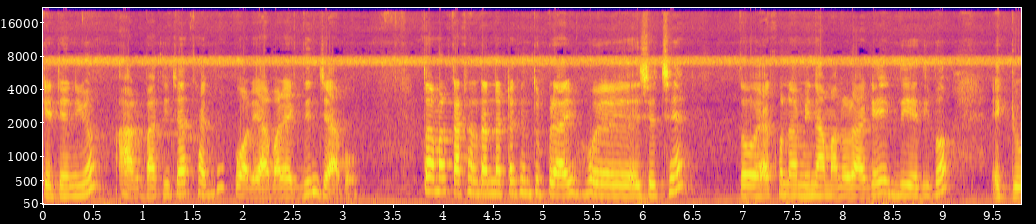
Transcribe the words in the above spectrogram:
কেটে নিও, আর বাকি যা থাকবে পরে আবার একদিন যাব। তো আমার কাঁঠাল রান্নাটা কিন্তু প্রায় হয়ে এসেছে, তো এখন আমি নামানোর আগে দিয়ে দিব একটু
